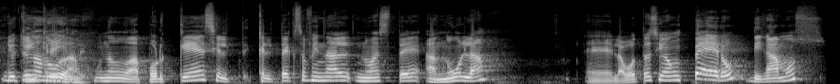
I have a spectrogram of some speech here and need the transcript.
Yo tengo una duda, una duda. ¿Por qué si el, que el texto final no esté anula eh, la votación, pero digamos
